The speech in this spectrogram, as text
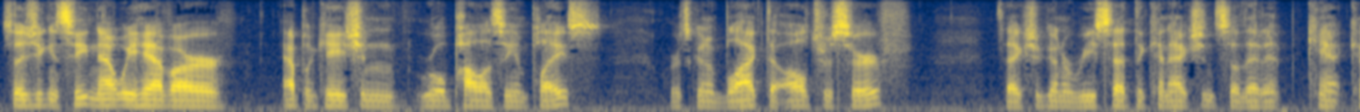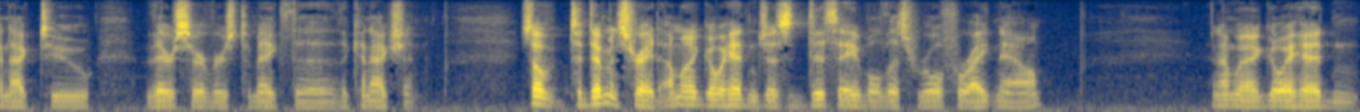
So as you can see, now we have our application rule policy in place where it's going to block the UltraSurf. It's actually going to reset the connection so that it can't connect to their servers to make the, the connection. So to demonstrate, I'm going to go ahead and just disable this rule for right now. And I'm going to go ahead and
